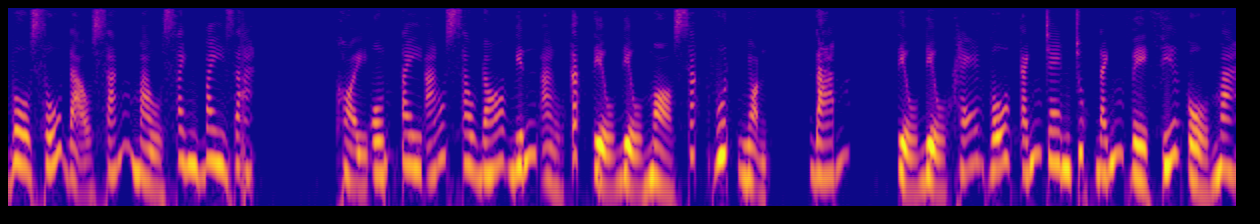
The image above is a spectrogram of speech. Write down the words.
vô số đạo sáng màu xanh bay ra. Khỏi ốm tay áo sau đó biến ảo các tiểu điểu mỏ sắc vuốt nhọn. Đám, tiểu điểu khẽ vỗ cánh chen trúc đánh về phía cổ ma.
